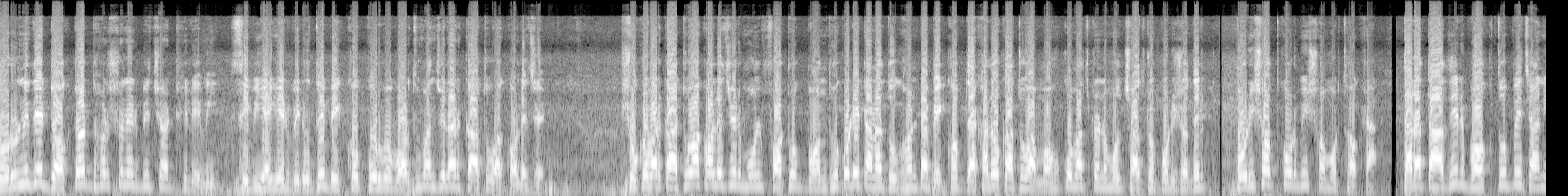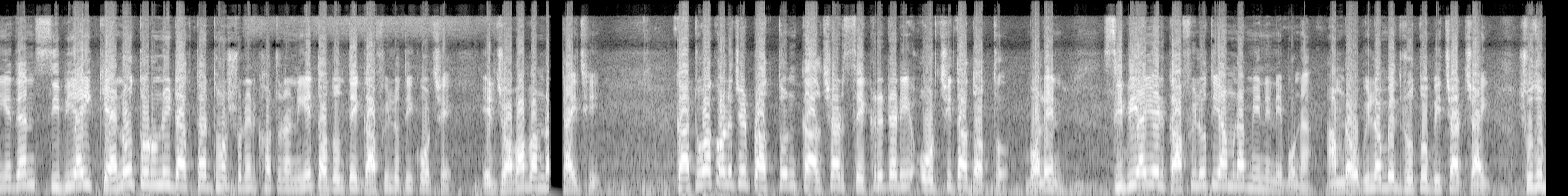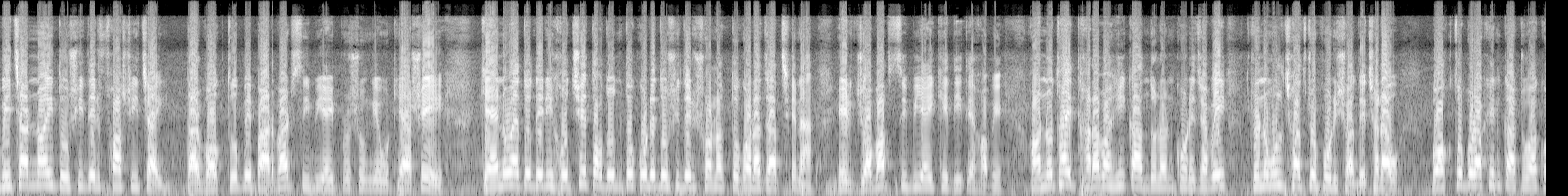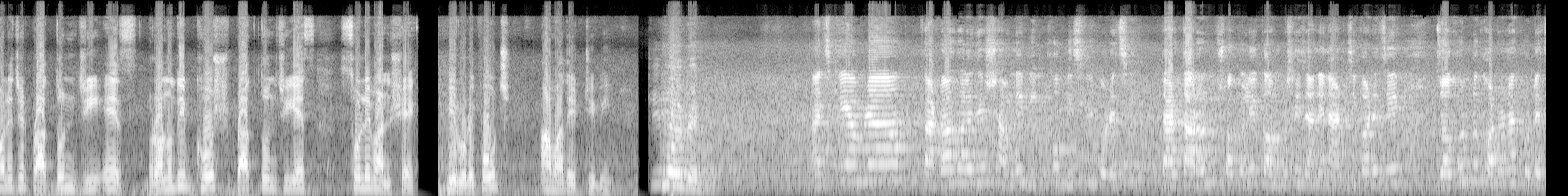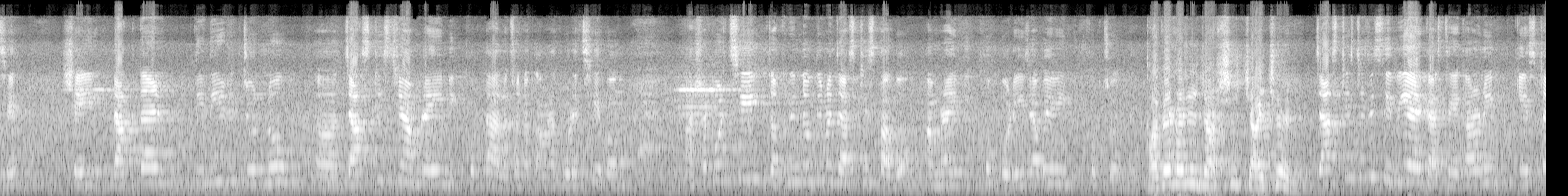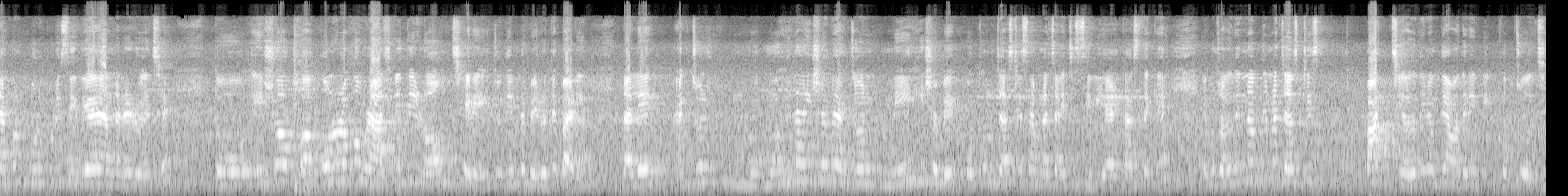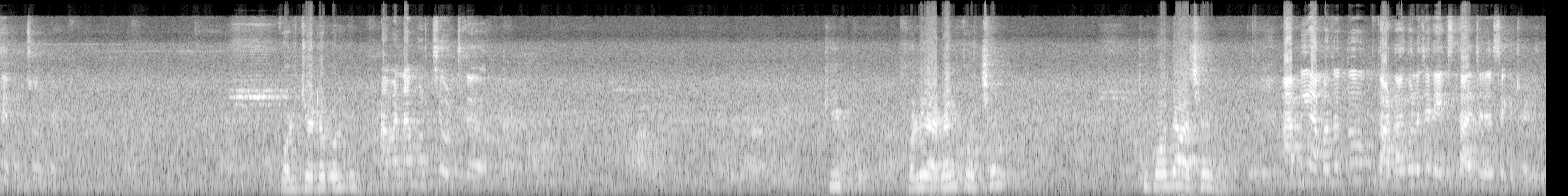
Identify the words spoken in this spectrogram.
তরুণীদের ডক্টর ধর্ষণের বিচার ঢিলেমি। সিবিআই এর বিরুদ্ধে বিক্ষোভ পূর্ব বর্ধমান জেলার কাটোয়া কলেজে। শুক্রবার কাটোয়া কলেজের মূল ফটক বন্ধ করে টানা দু ঘণ্টা বিক্ষোভ দেখাল কাটোয়া মহকুমা তৃণমূল ছাত্র পরিষদের পরিষদ কর্মী সমর্থকরা। তারা তাদের বক্তব্যে জানিয়ে দেন সিবিআই কেন তরুণী ডাক্তার ধর্ষণের ঘটনা নিয়ে তদন্তে গাফিলতি করছে? এর জবাব আমরা চাইছি। কাটোয়া কলেজের প্রাক্তন কালচার সেক্রেটারি অর্চিতা দত্ত বলেন সিবিআই এর গাফিলতি আমরা মেনে নেব না। আমরা অবিলম্বে দ্রুত বিচার চাই। শুধু বিচার নয়, দোষীদের ফাঁসি চাই। তার বক্তব্যে বারবার সিবিআই প্রসঙ্গে উঠে আসে, কেন এত দেরি হচ্ছে তদন্ত করে দোষীদের শনাক্ত করা যাচ্ছে না? এর জবাব সিবিআইকে দিতে হবে। অন্যথায় ধারাবাহিক আন্দোলন করে যাবে তৃণমূল ছাত্র পরিষদ। এছাড়াও বক্তব্য রাখেন কাটোয়া কলেজের প্রাক্তন জিএস রণদীপ ঘোষ, প্রাক্তন GS Soleman Sheikh. Bureau report, আমাদের টিভি। কি বলবেন? আজকে আমরা কাটোয়া কলেজের সামনে বিক্ষোভ মিছিল করেছি। তার কারণ সকলেই কম বেশি জানেন আর্জি করে যে জঘন্য ঘটনা ঘটেছে সেই ডাক্তার দিদির জন্য জাস্টিস যে আমরা এই বিক্ষোভটা আলোচনা আমরা করেছি এবং আশা করছি যতদিন অবধি আমরা জাস্টিস পাবো আমরা এই বিক্ষোভ করেই যাব এই বিক্ষোভ চলবে। কাদের কাছে জাস্টিস চাইছেন? জাস্টিস চাইছি সিবিআই এর কাছ থেকে কারণ এই কেসটা এখন পুরোপুরি সিবিআই এর আন্ডারে রয়েছে। তো এইসব কোনো রকম রাজনীতির রং ছেড়ে যদি আমরা বেরোতে পারি তাহলে একজন মহিলা হিসাবে একজন মেয়ে হিসেবে প্রথম জাস্টিস আমরা চাইছি সিবিআই এর কাছ থেকে এবং যতদিন অবধি আমরা জাস্টিস পাচ্ছি ততদিন অবধি আমাদের এই বিক্ষোভ চলছে এবং চলবে। পরিচয়টা বলবেন? আমার নাম হচ্ছে অর্চিতা দত্ত। কি ফলে অ্যাভেল করছেন? কি পদে আছেন? আমি আপাতত কাটোয়া কলেজের এক্স কালচারাল সেক্রেটারি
